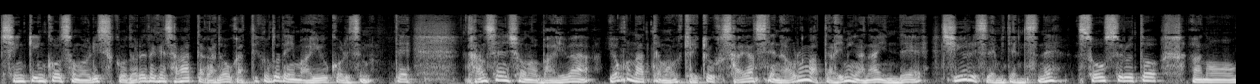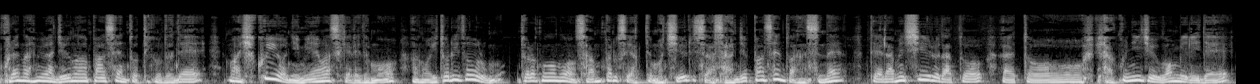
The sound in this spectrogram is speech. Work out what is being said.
心筋梗塞のリスクをどれだけ下がったかどうかということで今は有効率で、感染症の場合は良くなっても結局再発して治らなかったら意味がないんで、治癒率で見てるんですね。そうすると、あの、クレナフィンは17%っていうことで、まあ低いように見えますけれども、あ、イトリゾールも、トラコノゾール3パルスやっても治癒率は30%なんですね。で、ラメシールだと、えっと、125ミリで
